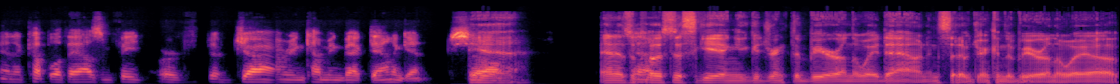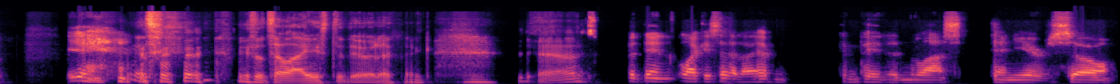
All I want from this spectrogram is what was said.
and a couple of thousand feet of, of jarring coming back down again. So Yeah. And as Yeah. opposed to skiing, you could drink the beer on the way down instead of drinking the beer on the way up. yeah. At least that's how I used to do it, I think. yeah. but then, like I said, I haven't competed in the last 10 years. So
